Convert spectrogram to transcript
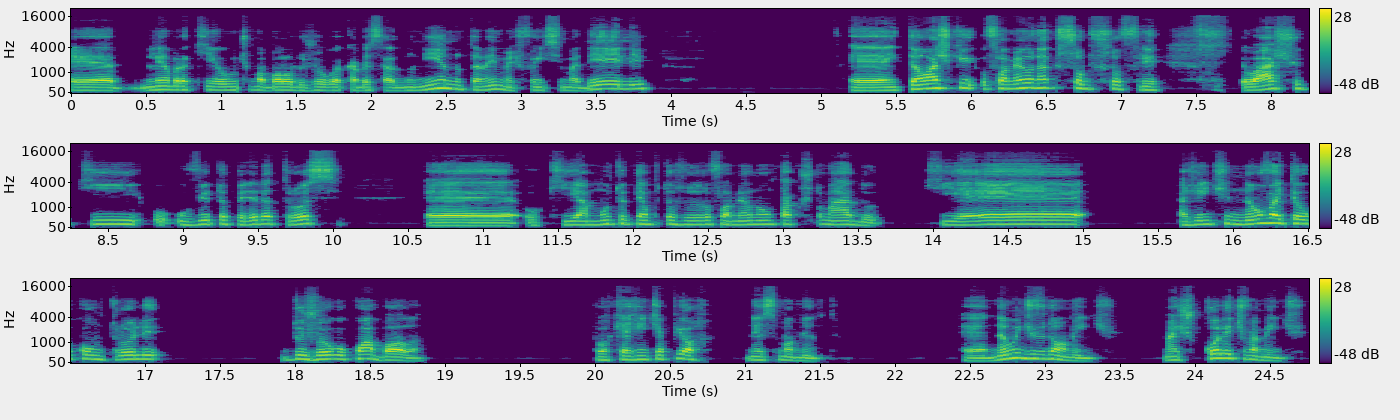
É, lembra que a última bola do jogo a cabeçada do Nino também, mas foi em cima dele. É, então, acho que o Flamengo não é que soube sofrer. Eu acho que o, o Vitor Pereira trouxe é, o que há muito tempo o torcedor do Flamengo não está acostumado, que é a gente não vai ter o controle do jogo com a bola, porque a gente é pior nesse momento. É, não individualmente, mas coletivamente.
